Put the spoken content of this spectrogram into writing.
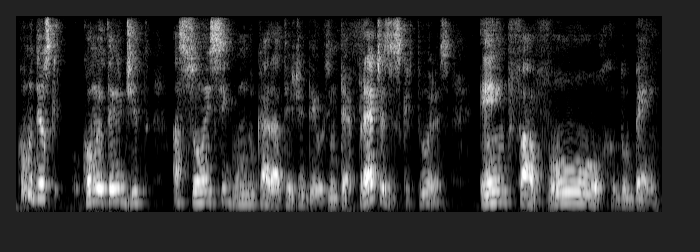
Como Deus, como eu tenho dito, ações segundo o caráter de Deus. Interprete as escrituras em favor do bem,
